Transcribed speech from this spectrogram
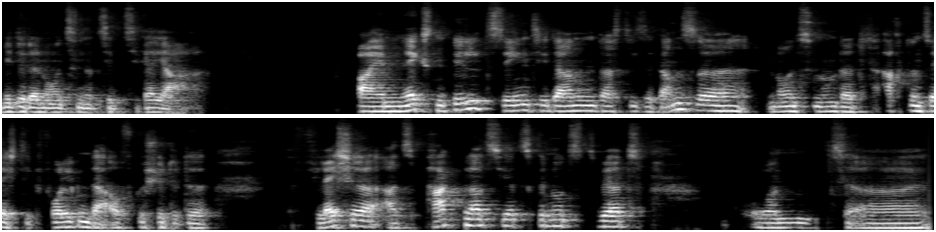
Mitte der 1970er Jahre. Beim nächsten Bild sehen Sie dann, dass diese ganze 1968 folgende aufgeschüttete Fläche als Parkplatz jetzt genutzt wird. Und äh,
